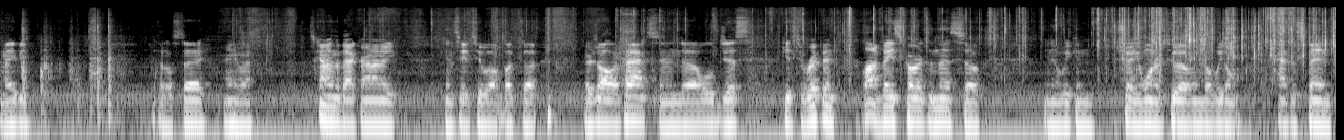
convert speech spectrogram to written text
maybe, if it'll stay. Anyway, it's kind of in the background. I know you can't see it too well, but uh, there's all our packs and uh, we'll just get to ripping. A lot of base cards in this, so you know, we can show you one or two of them, but we don't have to spend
